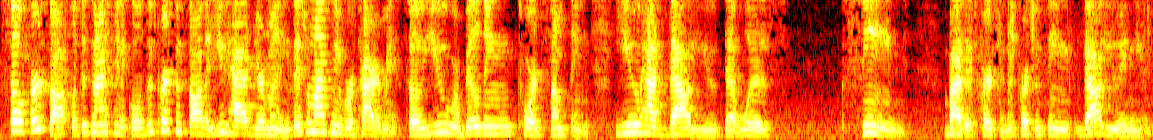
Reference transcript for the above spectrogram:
So first off, with this Nine of Pentacles, this person saw that you had your money. This reminds me of retirement. So you were building towards something. You had value that was seen by this person. This person seen value in you.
